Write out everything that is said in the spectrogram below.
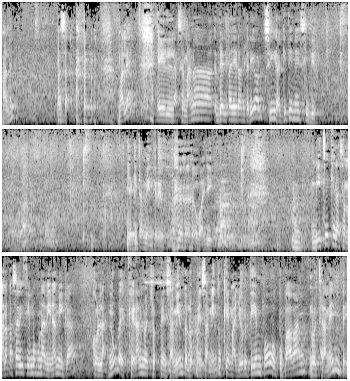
¿Vale? ¿Vale? En la semana del taller anterior, sí, aquí tiene sitio. Y aquí también creo. o allí. Viste que la semana pasada hicimos una dinámica con las nubes, que eran nuestros pensamientos, los pensamientos que mayor tiempo ocupaban nuestra mente.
